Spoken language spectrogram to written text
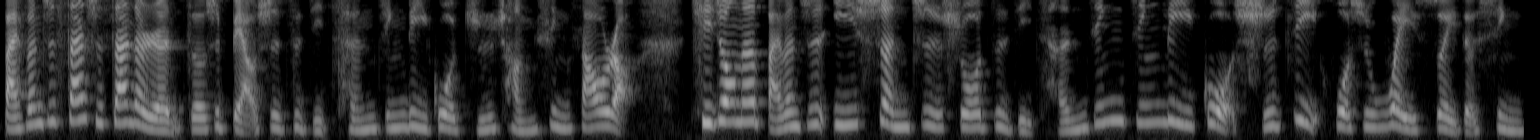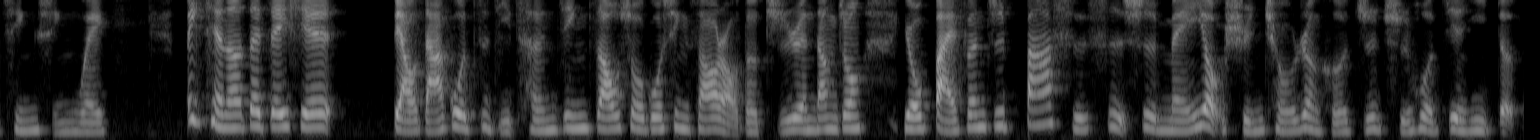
百分之三十三的人则是表示自己曾经历过职场性骚扰。其中呢，百分之一甚至说自己曾经经历过实际或是未遂的性侵行为，并且呢，在这些。表达过自己曾经遭受过性骚扰的职员当中，有百分之八十四是没有寻求任何支持或建议的。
